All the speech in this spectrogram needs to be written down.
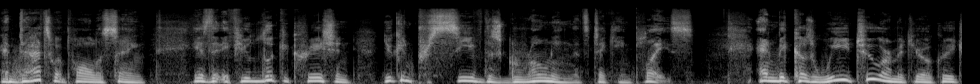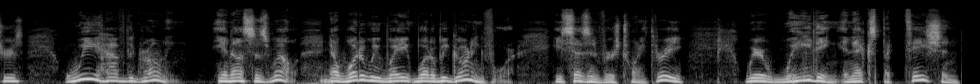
And that's what Paul is saying is that if you look at creation, you can perceive this groaning that's taking place. And because we too are material creatures, we have the groaning in us as well. Hmm. Now, what are we wait? What are we groaning for? He says in verse 23, we're waiting in expectation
